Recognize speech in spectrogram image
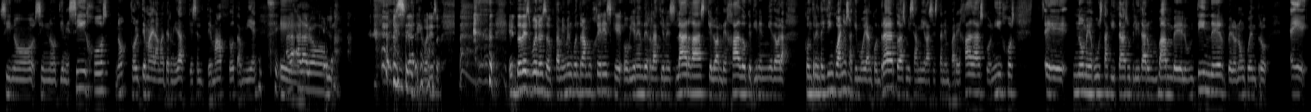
si no, si no tienes hijos, ¿no? Todo el tema de la maternidad, que es el temazo también. Sí, ahora, eh, luego. sí, por eso. Entonces, bueno, eso, también me encuentro a mujeres que o vienen de relaciones largas, que lo han dejado, que tienen miedo ahora con 35 años a quién voy a encontrar, todas mis amigas están emparejadas, con hijos, eh, no me gusta quizás utilizar un Bumble, un Tinder, pero no encuentro eh,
